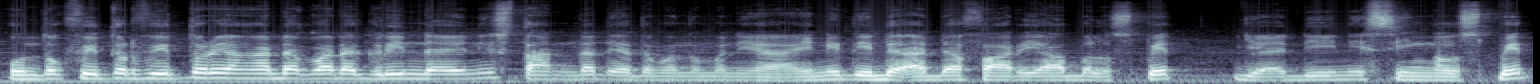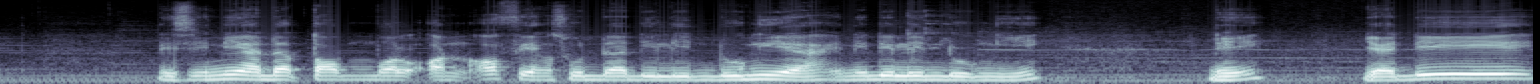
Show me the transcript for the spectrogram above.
Untuk fitur-fitur yang ada pada Gerinda ini standar ya teman-teman ya. Ini tidak ada variable speed, jadi ini single speed. Di sini ada tombol on off yang sudah dilindungi ya. Ini dilindungi. Nih. Jadi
